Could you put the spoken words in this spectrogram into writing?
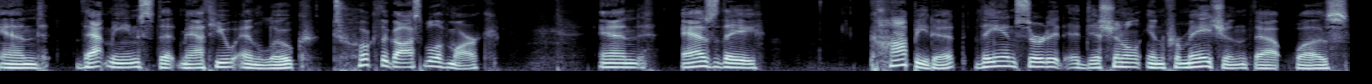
And that means that Matthew and Luke took the Gospel of Mark and as they copied it, they inserted additional information that was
